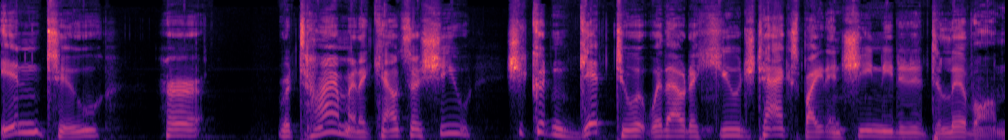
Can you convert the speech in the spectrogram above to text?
into her retirement account. So she she couldn't get to it without a huge tax bite and she needed it to live on.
